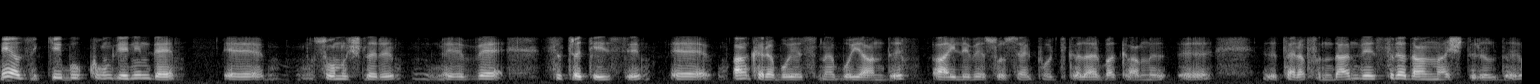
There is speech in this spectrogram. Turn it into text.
Ne yazık ki bu kongrenin de e, sonuçları e, ve stratejisi e, Ankara boyasına boyandı. Aile ve Sosyal Politikalar Bakanlığı e, tarafından ve sıradanlaştırıldı.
